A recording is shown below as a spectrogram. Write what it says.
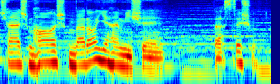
چشمهاش برای همیشه بسته شد.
